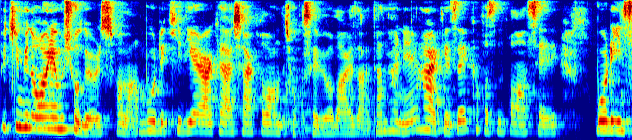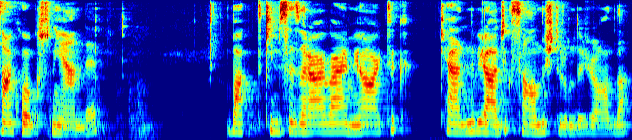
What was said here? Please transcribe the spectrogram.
Bütün gün oynamış oluyoruz falan. Buradaki diğer arkadaşlar falan da çok seviyorlar zaten. Hani herkese kafasını falan sevdi. Bu arada insan korkusunu yendi. Baktı kimse zarar vermiyor artık. Kendini birazcık salmış durumda şu anda.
